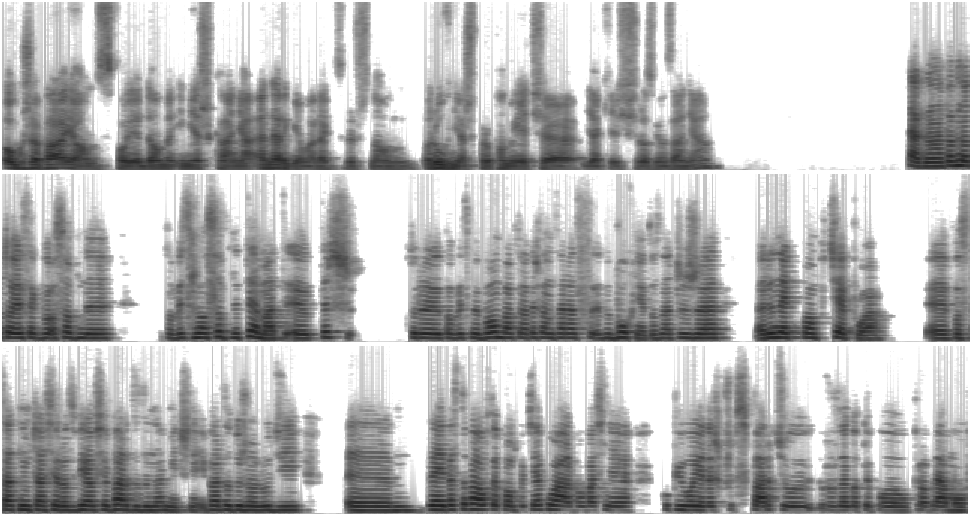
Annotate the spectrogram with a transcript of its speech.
ogrzewają swoje domy i mieszkania energią elektryczną, również proponujecie jakieś rozwiązania? Tak, no na pewno to jest jakby osobny, powiedzmy osobny temat. Y, też który powiedzmy bomba, która też nam zaraz wybuchnie. To znaczy, że rynek pomp ciepła e, w ostatnim czasie rozwijał się bardzo dynamicznie i bardzo dużo ludzi zainwestowało w te pompy ciepła albo właśnie kupiło je też przy wsparciu różnego typu programów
